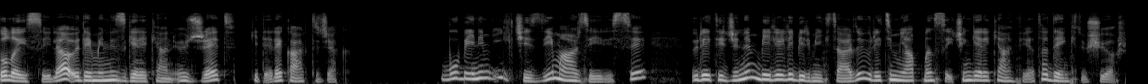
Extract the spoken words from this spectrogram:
Dolayısıyla ödemeniz gereken ücret giderek artacak. Bu benim ilk çizdiğim arz eğrisi, üreticinin belirli bir miktarda üretim yapması için gereken fiyata denk düşüyor.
